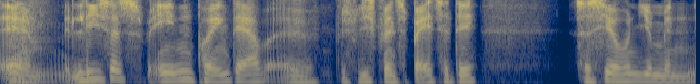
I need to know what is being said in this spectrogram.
Ja. Øhm, Lisas ene pointe er, øh, hvis vi lige skal vende tilbage til det, så siger hun, jamen,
